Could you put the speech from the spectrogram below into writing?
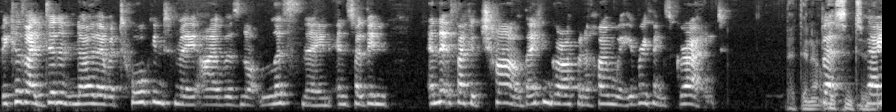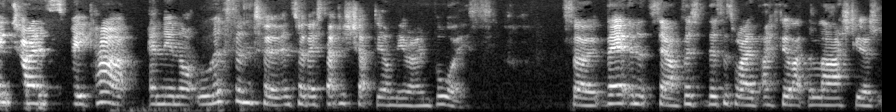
because I didn't know they were talking to me, I was not listening. And so then and that's like a child. They can grow up in a home where everything's great. But they're not but listened to. They try to speak up and they're not listened to, and so they start to shut down their own voice. So that in itself, this this is why I feel like the last year is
